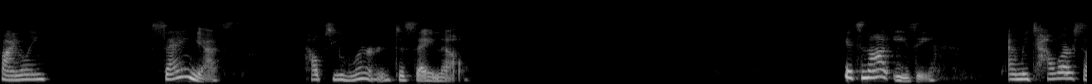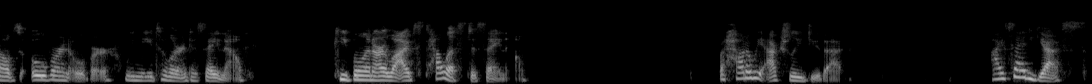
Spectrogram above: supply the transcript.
Finally, saying yes helps you learn to say no. It's not easy, and we tell ourselves over and over we need to learn to say no. People in our lives tell us to say no. But how do we actually do that? I said yes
